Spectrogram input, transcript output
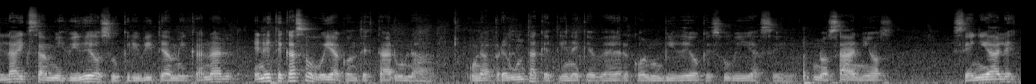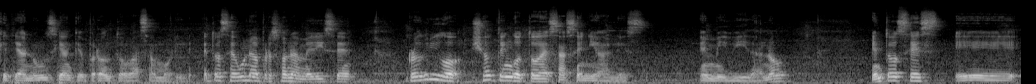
likes a mis videos, suscríbete a mi canal. En este caso voy a contestar una, una pregunta que tiene que ver con un video que subí hace unos años, señales que te anuncian que pronto vas a morir. Entonces una persona me dice, Rodrigo, yo tengo todas esas señales en mi vida, ¿no? Entonces, eh,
